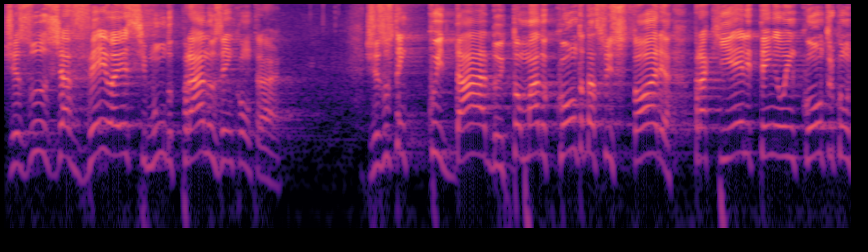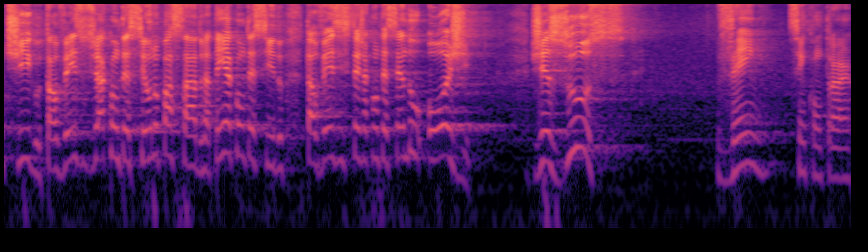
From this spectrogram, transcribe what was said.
Jesus já veio a esse mundo para nos encontrar. Jesus tem cuidado e tomado conta da sua história para que ele tenha um encontro contigo. Talvez isso já aconteceu no passado, já tenha acontecido, talvez esteja acontecendo hoje. Jesus vem se encontrar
